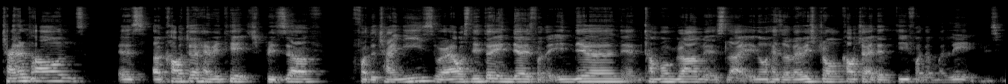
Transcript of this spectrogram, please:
Chinatown is a cultural heritage preserve for the Chinese, whereas Little India is for the Indian, and Kampong Glam is like you know has a very strong cultural identity for the Malay. You see.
